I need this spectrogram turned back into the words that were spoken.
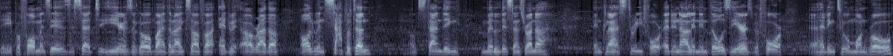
the performances set years ago by the likes of uh, Edwin, or uh, rather Aldwyn Sappleton, outstanding middle distance runner in class three for Edwin Allen in those years before uh, heading to Monroe.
